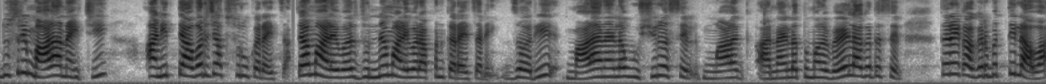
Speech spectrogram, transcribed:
दुसरी माळ आणायची आणि त्यावर जाप सुरू करायचा. त्या माळेवर जुन्या माळेवर आपण करायचा नाही. जरी माळ आणायला उशीर असेल माळ आणायला तुम्हाला वेळ लागत असेल तर एक अगरबत्ती लावा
